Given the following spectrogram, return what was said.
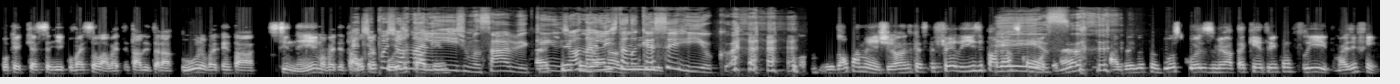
porque quer ser rico vai, sei lá, vai tentar literatura, vai tentar cinema, vai tentar é outra tipo coisa. jornalismo, quadrinho. sabe? É quem, tipo jornalista jornalismo. não quer ser rico. Exatamente, jornalista quer ser feliz e pagar Isso. as contas, né? Às vezes essas duas coisas meio até que entram em conflito, mas enfim.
